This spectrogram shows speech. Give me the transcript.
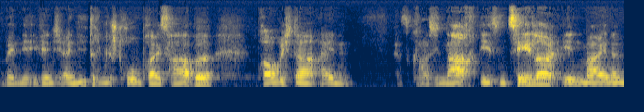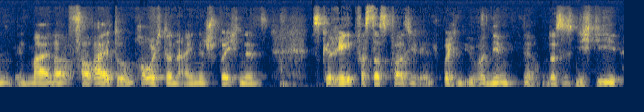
wenn, wenn ich einen niedrigen Strompreis habe, brauche ich da ein, also quasi nach diesem Zähler in, meinem, in meiner Verwaltung, brauche ich dann ein entsprechendes Gerät, was das quasi entsprechend übernimmt. Ne? Und das ist nicht die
